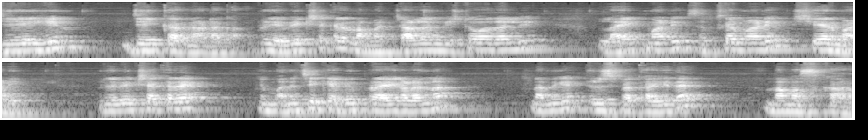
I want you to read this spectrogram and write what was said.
ಜೈ ಹಿಂದ್, ಜೈ ಕರ್ನಾಟಕ. ಪ್ರಿಯ ವೀಕ್ಷಕರೇ, ನಮ್ಮ ಚಾನಲ್ ಇಷ್ಟವಾದಲ್ಲಿ ಲೈಕ್ ಮಾಡಿ, ಸಬ್ಸ್ಕ್ರೈಬ್ ಮಾಡಿ, ಶೇರ್ ಮಾಡಿ. ಪ್ರಿಯ ವೀಕ್ಷಕರೇ, ನಿಮ್ಮ ಅನಿಸಿಕೆ, ಅಭಿಪ್ರಾಯಗಳನ್ನು ನಮಗೆ ತಿಳಿಸಬೇಕಾಗಿದೆ. ನಮಸ್ಕಾರ.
